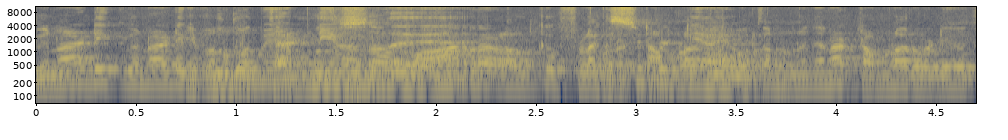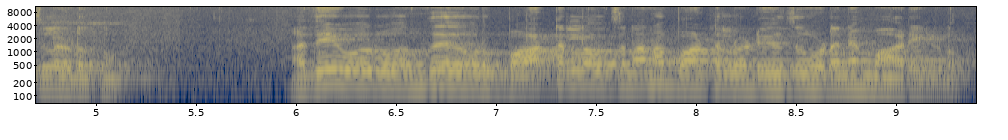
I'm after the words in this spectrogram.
வினாடிக்கு வினாடி இப்போ நம்ம தண்ணி வந்து மாறுற அளவுக்கு ஃப்ளெக்சிபிலிட்டி ஊற்றணும்னா டம்ளர் வடிவத்தில் எடுக்கும். அதே ஒரு வந்து ஒரு பாட்டிலில் ஊற்றினா பாட்டில் வடிவத்துக்கு உடனே மாறிக்கிடும்.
